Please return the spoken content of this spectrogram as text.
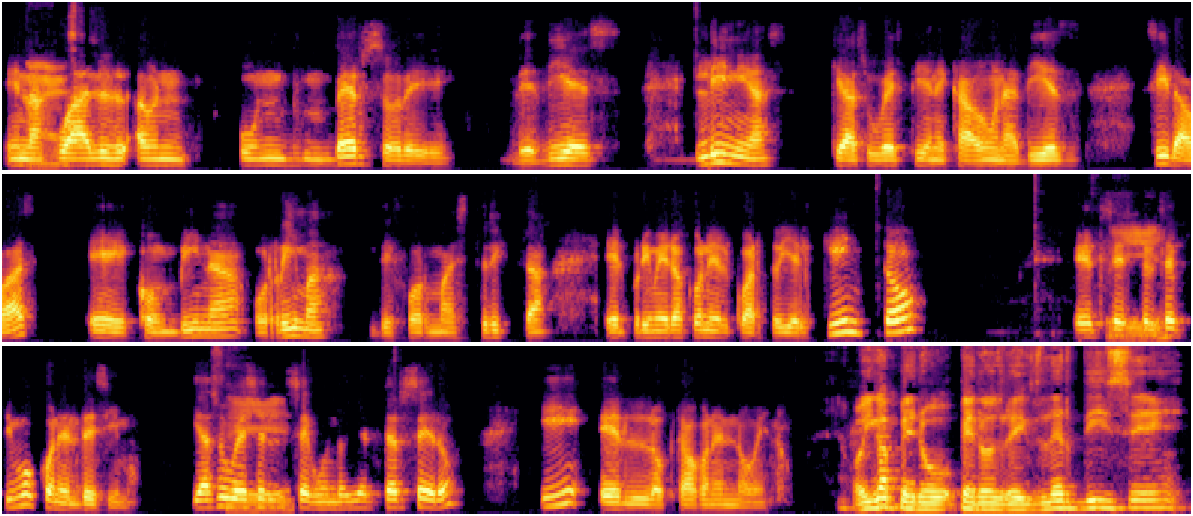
en la Ah, cual un, un verso de, de 10 líneas, que a su vez tiene cada una 10 sílabas, eh, combina o rima de forma estricta el primero con el cuarto y el quinto, el Sí. sexto, el séptimo con el décimo, y a su vez el segundo y el tercero, y el octavo con el noveno. Oiga, pero, pero Drexler dice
